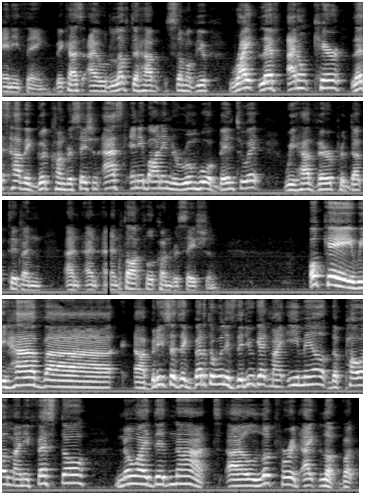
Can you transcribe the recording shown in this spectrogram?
Anything because I would love to have some of you right, left, I don't care. Let's have a good conversation. Ask anybody in the room who have been to it. We have very productive and and, and, and thoughtful conversation. Okay, we have uh, uh says Egberto Willis, did you get my email? The Powell Manifesto? No, I did not. I'll look for it. I look, but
